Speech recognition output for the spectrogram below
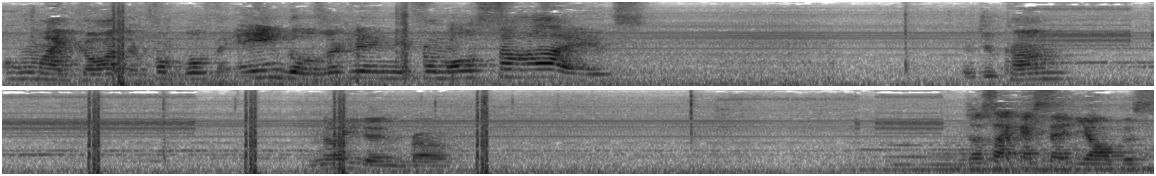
Oh my god, they're from both angles. They're hitting me from all sides. Did you come? No, you didn't, bro. Just like I said, y'all, this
